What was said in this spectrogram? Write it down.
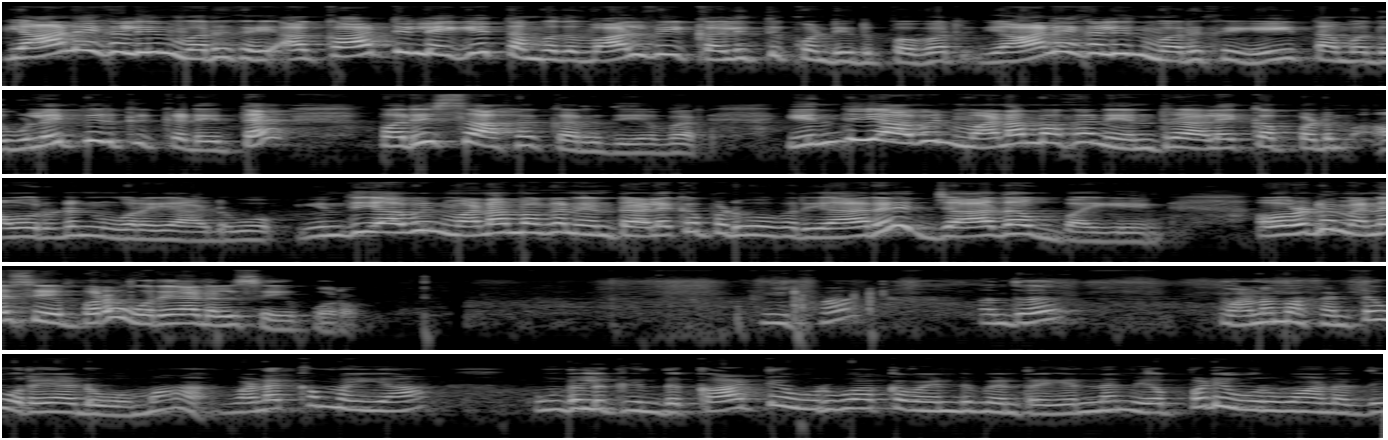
யானைகளின் வருகை அக்காட்டிலேயே தமது வாழ்வை கழித்து கொண்டிருப்பவர் யானைகளின் வருகையை தமது உழைப்பிற்கு கிடைத்த பரிசாக கருதியவர். இந்தியாவின் வனமகன் என்று அழைக்கப்படும் அவருடன் உரையாடுவோம். இந்தியாவின் வனமகன் என்று அழைக்கப்படுபவர் யாரு? ஜாதவ் பையங் அவருடன் என்ன செய்ய போகிறோம் உரையாடல் செய்ய போகிறோம் இப்போ அந்த வனமகன்ட்ட உரையாடுவோமா? வணக்கம் ஐயா. உங்களுக்கு இந்த காட்டை உருவாக்க வேண்டும் என்ற எண்ணம் எப்படி உருவானது?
